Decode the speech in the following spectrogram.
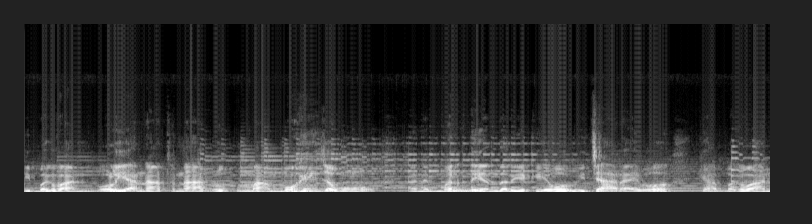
એ ભગવાન ભોળિયાનાથના રૂપમાં મોહી જવું અને મનની અંદર એક એવો વિચાર આવ્યો કે આ ભગવાન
